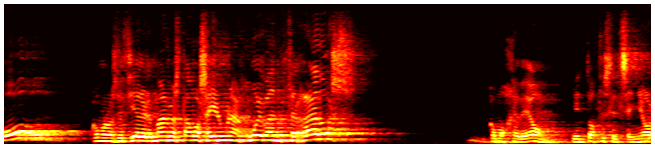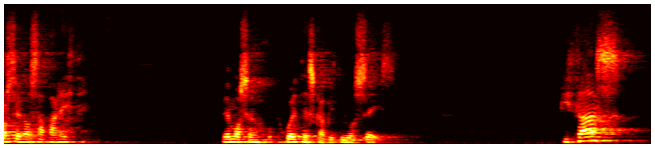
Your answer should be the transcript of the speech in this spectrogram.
O, como nos decía el hermano, estamos ahí en una cueva encerrados como Gedeón, y entonces el Señor se nos aparece. Vemos en jueces capítulo 6. Quizás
